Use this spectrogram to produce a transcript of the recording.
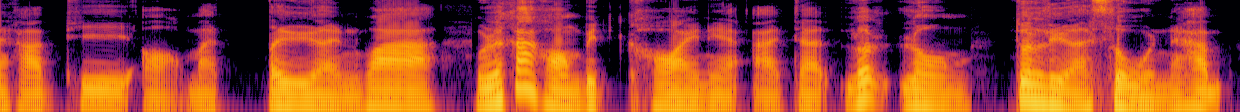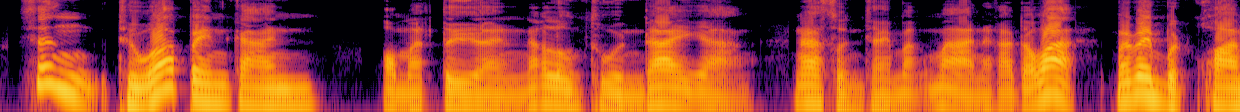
นะครับ ที่ออกมาเตือนว่ามูลค่าของบิตคอยเนี่ยอาจจะลดลงจนเหลือศูนย์นะครับซึ่งถือว่าเป็นการออกมาเตือนนักลงทุนได้อย่าง น่าสนใจมากๆนะครับ แต่ว่ามันเป็นบทความ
